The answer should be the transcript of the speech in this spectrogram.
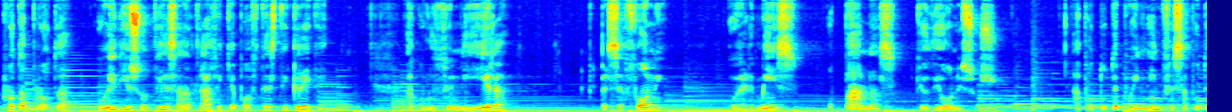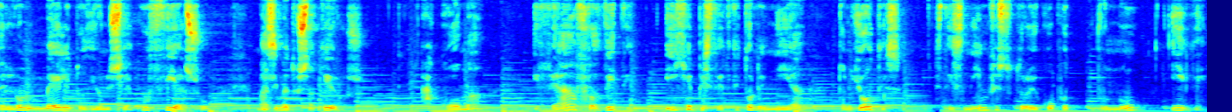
Πρώτα-πρώτα, ο ίδιος ο Δίας ανατράφηκε από αυτές στην Κρήτη. Ακολουθούν η Ήρα, η Περσεφόνη, ο Ερμής, ο Πάνας και ο Διόνυσος. Από τότε που οι νύμφες αποτελούν μέλη του Διονυσιακού θείασου μαζί με τους σατήρους. Ακόμα, η θεά Αφροδίτη είχε πιστευτεί τον Ενία, τον γιο της, στις νύμφες του Τροϊκού βουνού ήδη.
